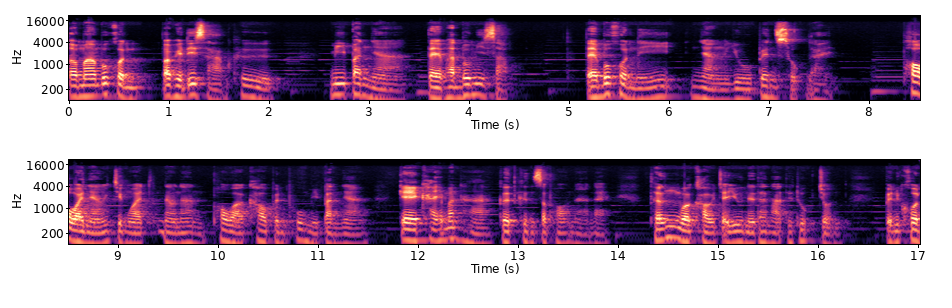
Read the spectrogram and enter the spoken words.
ต่อมาบุคคลประเภทที่ 3 คือ มีปัญญาแต่พัดบ่มีทรัพย์แต่บุคคลนี้ยังอยู่เป็นสุขได้เพราะว่าหยังจึงว่าแนวนั้นเพราะว่าเขาเป็นผู้มีปัญญา แก้ไขปัญหาเกิดขึ้นเฉพาะหน้าได้ถึงว่าเขาจะอยู่ในฐานะที่ทุกข์จน เป็นคน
